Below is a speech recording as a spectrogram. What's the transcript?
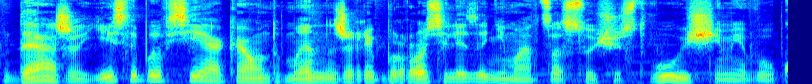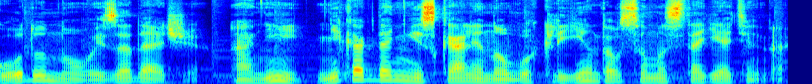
даже если бы все аккаунт-менеджеры бросили заниматься существующими в угоду новой задачи. Они никогда не искали новых клиентов самостоятельно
